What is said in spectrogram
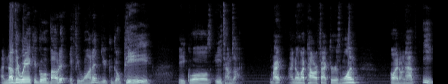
Another way I could go about it, if you wanted, you could go P equals E times I, right? I know my power factor is one. Oh, I don't have E,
